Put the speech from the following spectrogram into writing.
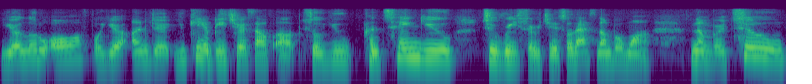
you're a little off or you're under, you can't beat yourself up. So you continue to research it. So that's number one. Number two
